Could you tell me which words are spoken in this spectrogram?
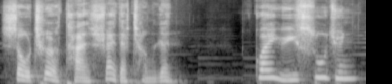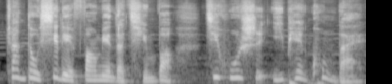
手册坦率地承认，关于苏军战斗系列方面的情报几乎是一片空白。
